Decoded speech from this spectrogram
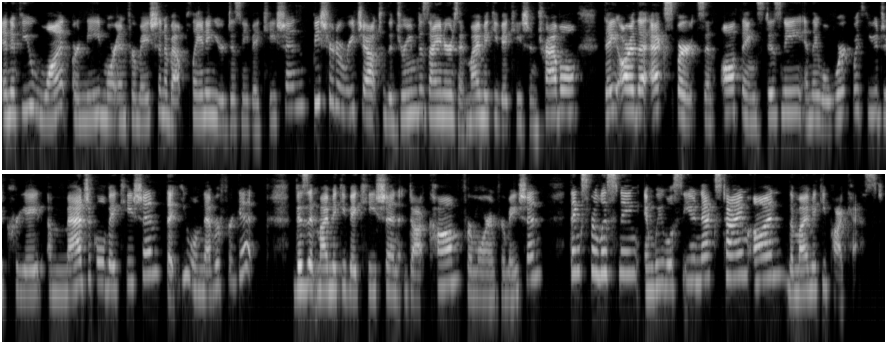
And if you want or need more information about planning your Disney vacation, be sure to reach out to the dream designers at My Mickey Vacation Travel. They are the experts in all things Disney, and they will work with you to create a magical vacation that you will never forget. Visit mymickeyvacation.com for more information. Thanks for listening, and we will see you next time on the My Mickey Podcast.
